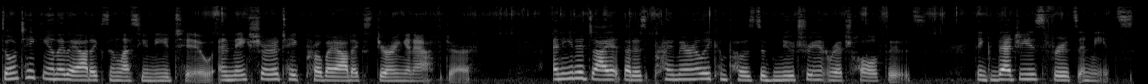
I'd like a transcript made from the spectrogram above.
Don't take antibiotics unless you need to, and make sure to take probiotics during and after and eat a diet that is primarily composed of nutrient rich whole foods. Think veggies, fruits, and meats.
